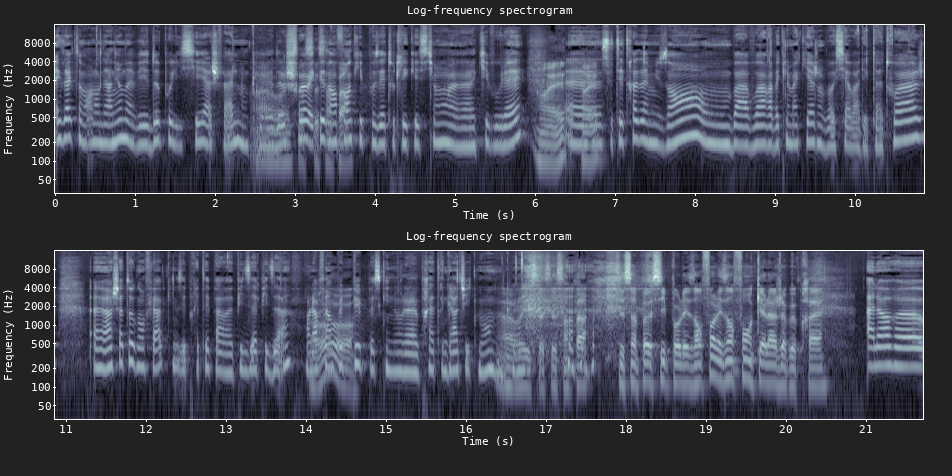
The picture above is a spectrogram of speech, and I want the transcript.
Exactement. L'an dernier, on avait deux policiers à cheval, donc ah euh, deux chevaux avec des enfants qui posaient toutes les questions qu'ils voulaient. Ouais, C'était très amusant. On va avoir, avec le maquillage, on va aussi avoir des tatouages. un château gonflable qui nous est prêté par Pizza Pizza. On leur fait un peu de oh. pub parce qu'ils nous le prêtent gratuitement. ah oui, ça c'est sympa. c'est sympa aussi pour les enfants. Les enfants, en quel âge à peu près? Alors, euh,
